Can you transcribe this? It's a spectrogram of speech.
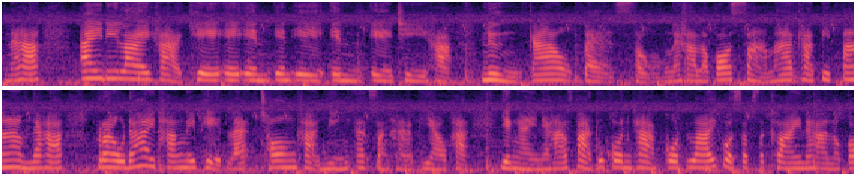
5337 นะคะ ID Line ค่ะ K A N N A N A T ค่ะ 1982 นะคะ แล้วก็สามารถค่ะติดตามนะคะ เราได้ทั้งในเพจและช่องค่ะนิ้งอสังหาพยาวค่ะ ยังไงนะคะ ฝากทุกคนค่ะ กดไลค์ กด Subscribe นะคะ แล้วก็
